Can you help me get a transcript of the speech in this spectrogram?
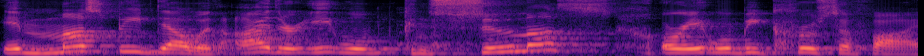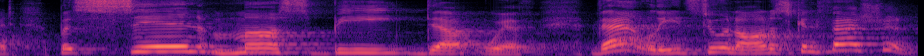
It must be dealt with. Either it will consume us or it will be crucified. But sin must be dealt with. That leads to an honest confession.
